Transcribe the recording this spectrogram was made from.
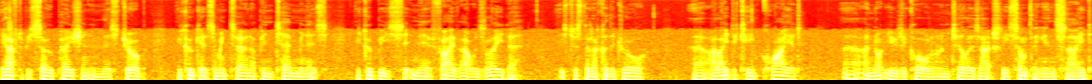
You have to be so patient in this job. You could get something turn up in 10 minutes. You could be sitting here five hours later it's just the luck of the draw. Uh, I like to keep quiet uh, and not use a caller until there's actually something in sight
